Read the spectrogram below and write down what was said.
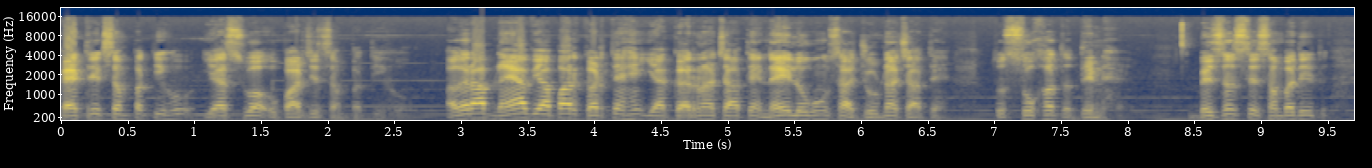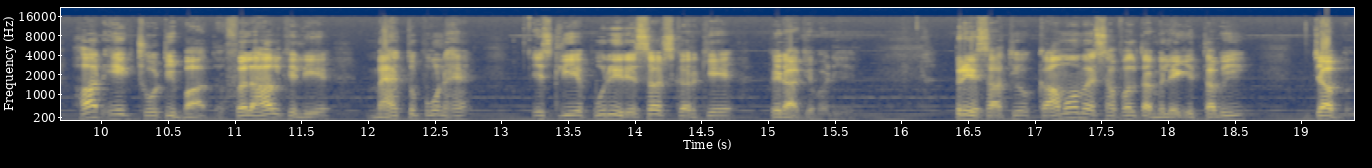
पैतृक संपत्ति हो या स्व उपार्जित संपत्ति हो। अगर आप नया व्यापार करते हैं या करना चाहते हैं, नए लोगों के साथ जुड़ना चाहते हैं तो सुखद दिन है। बिज़नेस से संबंधित हर एक छोटी बात फ़िलहाल के लिए महत्वपूर्ण है। इसलिए पूरी रिसर्च करके फिर आगे बढ़िए। प्रिय साथियों, कामों में सफलता मिलेगी तभी जब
